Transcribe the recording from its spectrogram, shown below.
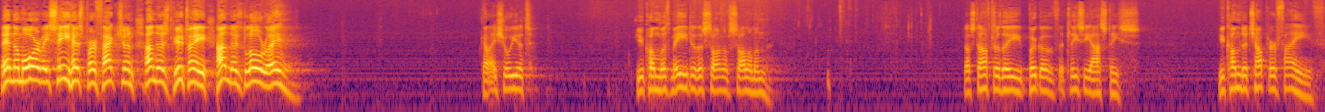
then the more we see His perfection and His beauty and His glory. Can I show you it? You come with me to the Song of Solomon. Just after the book of Ecclesiastes, you come to chapter 5.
